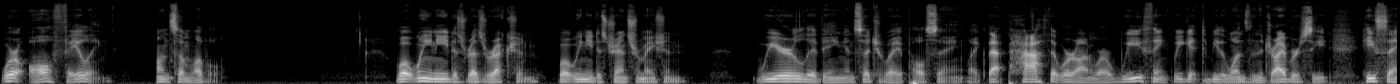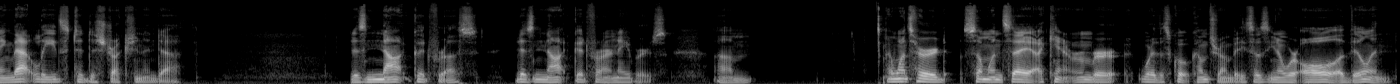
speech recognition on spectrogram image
we're all failing on some level. What we need is resurrection. What we need is transformation. We're living in such a way, Paul's saying, like that path that we're on where we think we get to be the ones in the driver's seat. He's saying that leads to destruction and death. It is not good for us. It is not good for our neighbors. Um, I once heard someone say, I can't remember where this quote comes from, but he says, you know, we're all a villain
